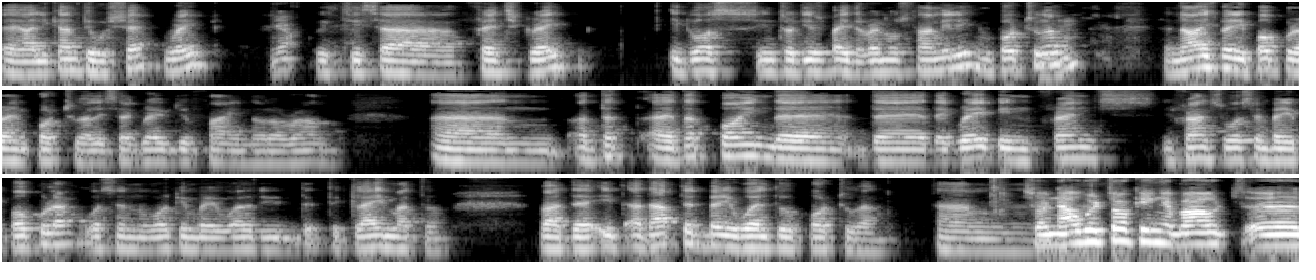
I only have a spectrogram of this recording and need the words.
Alicante Bouschet grape, Yeah. which is a French grape. It was introduced by the Reynolds family in Portugal, Mhm. and now it's very popular in Portugal. It's a grape you find all around. And at that at that point, the the, the grape in France in France wasn't very popular, wasn't working very well due to the, the climate, but uh, it adapted very well to Portugal. Um, So now we're talking about uh,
